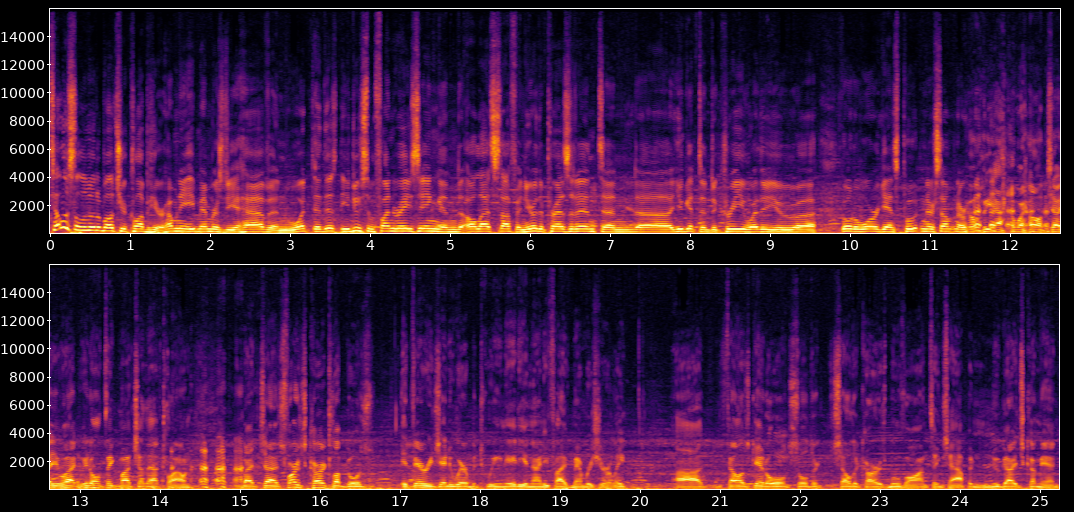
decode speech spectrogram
tell us a little bit about your club here. How many members do you have, and what this, you do some fundraising and all that stuff, and you're the president, and uh, you get to decree whether you uh, go to war against Putin or something. Or Oh, yeah, well, I'll tell you what, we don't think much of that clown. But uh, as far as car club goes, it varies anywhere between 80 and 95 members yearly. Uh, fellas get old, sold their, sell their cars, move on, things happen, new guys come in.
